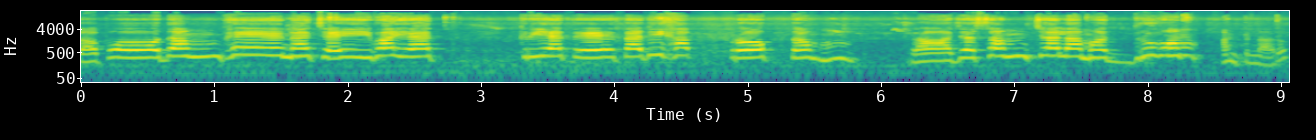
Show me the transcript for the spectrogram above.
తపోదంభేన చైవ యత్ క్రియతే తదిహ ప్రోక్తం రాజసంచలమధ్రువం అంటున్నారు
